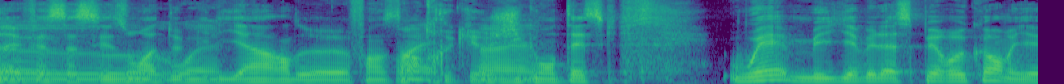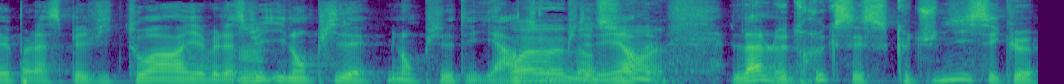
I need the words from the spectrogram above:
avait fait sa saison à 2 ouais. milliards, enfin, c'est un truc gigantesque. Ouais, mais il y avait l'aspect record, mais il n'y avait pas l'aspect victoire. Il y avait l'aspect. Mm. Il empilait. Il empilait des yards. Ouais, il empilait des sûr, yards. ouais. Là, le truc, c'est ce que tu dis, c'est que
